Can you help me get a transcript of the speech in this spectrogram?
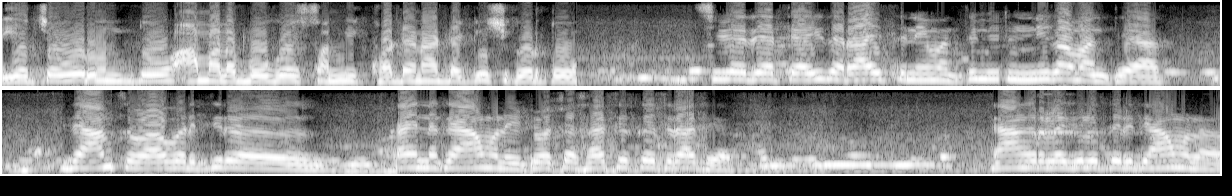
याच्यावरून तो आम्हाला बोगस आम्ही खोट्या नाट्या कशी करतो. शिव्या द्या त्या इथं राहायचं नाही म्हणते तुम्ही तुम्ही निघा म्हणत्यात. ते आमचं वावर तिथं काही ना काही आम्हाला टोच्यासारखे करत राहत्यात. त्या गेलो तरी ते आम्हाला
